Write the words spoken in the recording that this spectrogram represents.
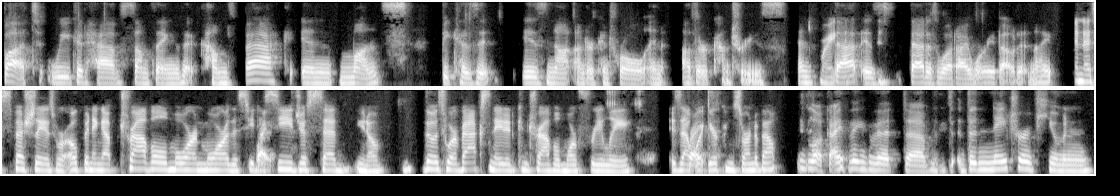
But we could have something that comes back in months because it is not under control in other countries and right. that is that is what i worry about at night and especially as we're opening up travel more and more the cdc right. just said you know those who are vaccinated can travel more freely is that right. what you're concerned about look i think that um, the nature of human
